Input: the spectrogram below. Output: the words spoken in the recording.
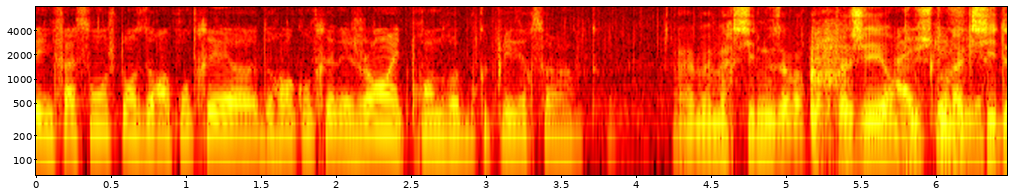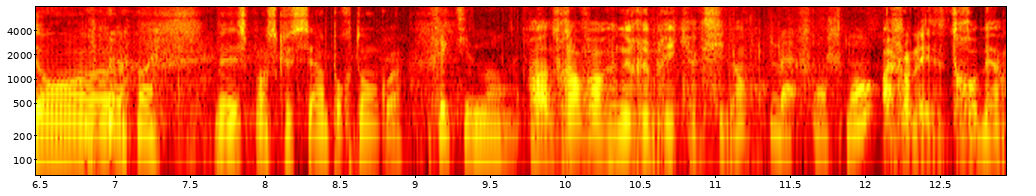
une façon, je pense, de rencontrer, de rencontrer des gens et de prendre beaucoup de plaisir sur la route. Euh, mais merci de nous avoir partagé en Avec plus ton accident. euh, Ouais. Mais je pense que c'est important. quoi. Effectivement. ouais. Ah, on devrait avoir une rubrique accident. Bah, franchement. Ah, j'en ai trop bien.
